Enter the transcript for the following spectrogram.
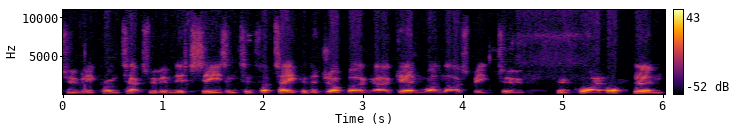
too many contacts with him this season since I've taken the job, but again, one that I speak to to quite often.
